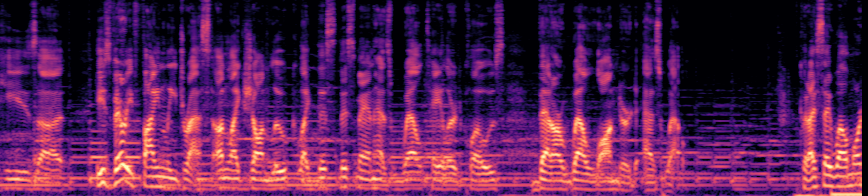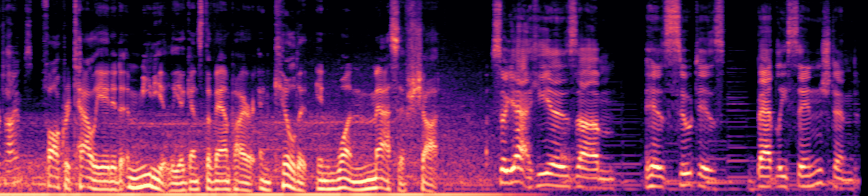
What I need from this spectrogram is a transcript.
he's uh he's very finely dressed, unlike Jean-Luc. Like this this man has well-tailored clothes that are well laundered as well. Could I say well more times? Falk retaliated immediately against the vampire and killed it in one massive shot. So yeah, he is um his suit is badly singed and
